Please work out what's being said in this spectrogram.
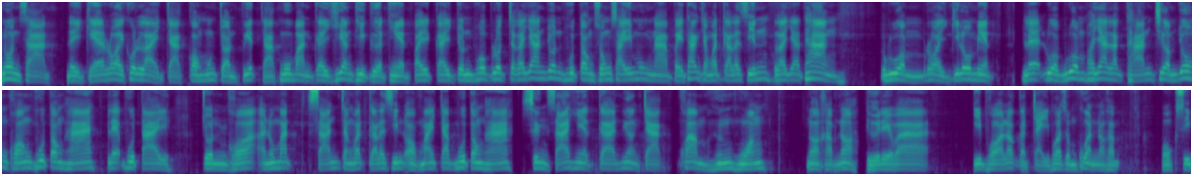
โน่นศาสตร์ได้แก่ร้อยคนไล่จากกล้องวงจรปิดจากหมู่บ้านใกล้เคียงที่เกิดเหตุไปไกลจนพบรถจักรยานยนต์ผู้ต้องสงสัยมุ่งหน้าไปทางจังหวัดกาฬสินธุ์ระยะทางรวมร้อยกิโลเมตร และรวบรวมพยานหลักฐานเชื่อมโยงของผู้ต้องหาและผู้ตาย จนขออนุมัติศาลจังหวัดกาฬสินธุ์ออกหมายจับผู้ต้องหา ซึ่งสาเหตุการเนื่องจากความหึงหวงเนาะครับเนาะถือได้ว่าอีพอแล้วก็ใจพอสมควรเนาะครับ หกสิบ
